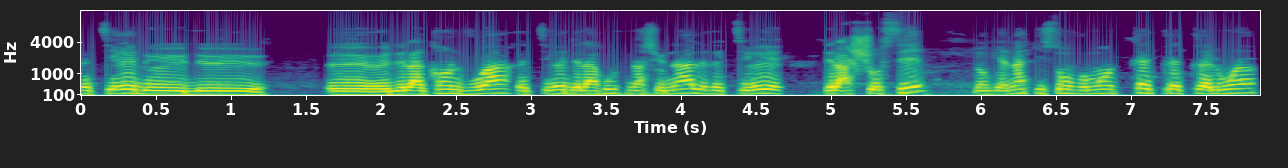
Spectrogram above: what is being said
retirés de, de, de la grande voie, retirés de la route nationale, retirés de la chaussée. Donc, il y en a qui sont vraiment très, très, très loin.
